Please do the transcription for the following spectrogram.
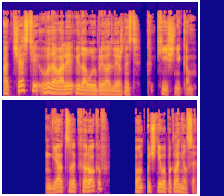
отчасти выдавали видовую принадлежность к хищникам. «Герцог Роков?» Он учтиво поклонился,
